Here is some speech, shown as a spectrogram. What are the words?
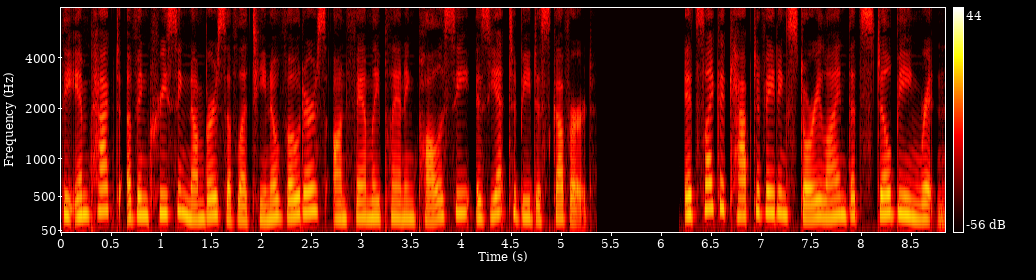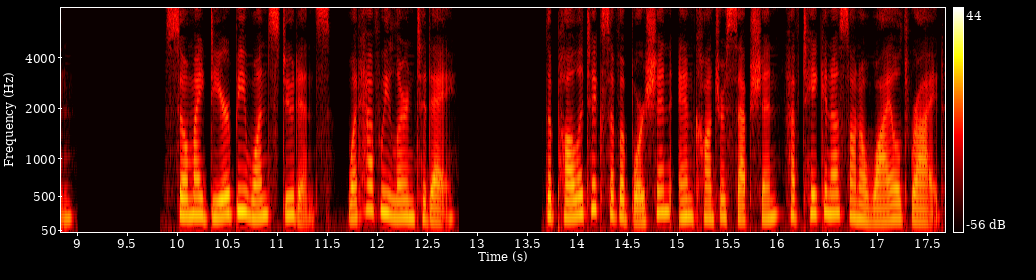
The impact of increasing numbers of Latino voters on family planning policy is yet to be discovered. It's like a captivating storyline that's still being written. So, my dear B1 students, what have we learned today? The politics of abortion and contraception have taken us on a wild ride.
